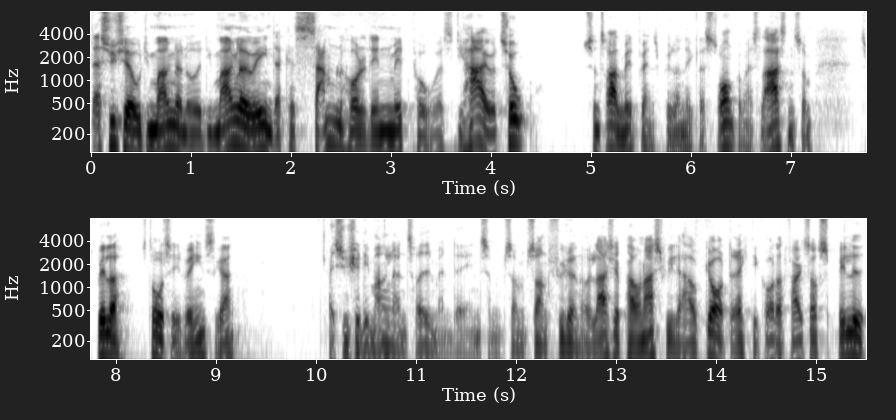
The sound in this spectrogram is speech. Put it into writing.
Der synes jeg jo, de mangler noget. De mangler jo en, der kan samle holdet inde midt på. Altså, de har jo to centrale midtbanespillere, Niklas Strunk og Mads Larsen, som spiller stort set hver eneste gang. Jeg synes, at de mangler en tredje mand derinde, som, som sådan fylder noget. Lars Paunasvili har jo gjort det rigtig godt, og faktisk også spillet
